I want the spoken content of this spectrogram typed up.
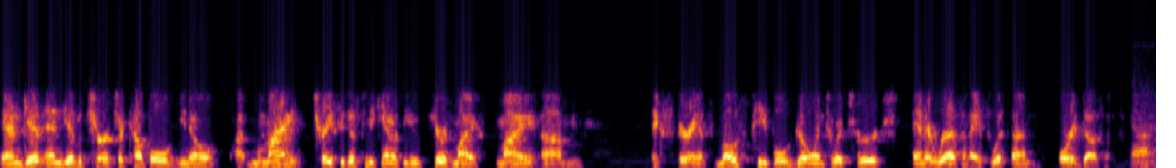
And give, and give a church a couple, you know, my, Tracy, just to be candid with you, here's my, my, um, experience. Most people go into a church and it resonates with them or it doesn't. Yeah.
